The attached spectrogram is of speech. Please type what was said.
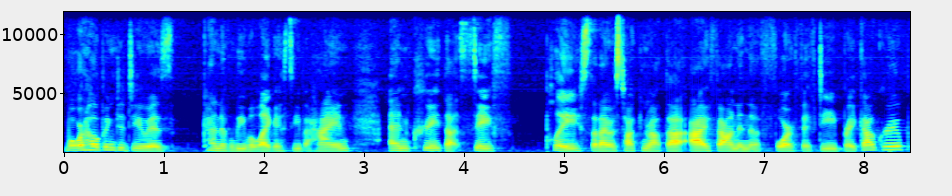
What we're hoping to do is kind of leave a legacy behind and create that safe place that I was talking about that I found in the 450 breakout group,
